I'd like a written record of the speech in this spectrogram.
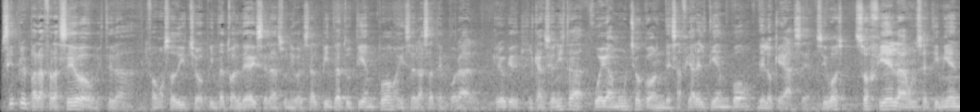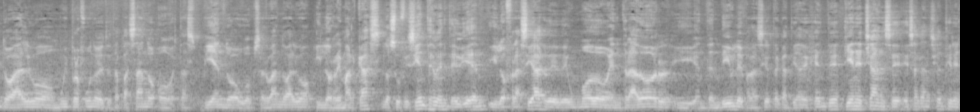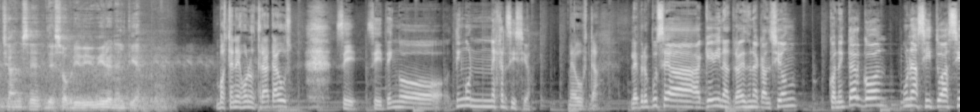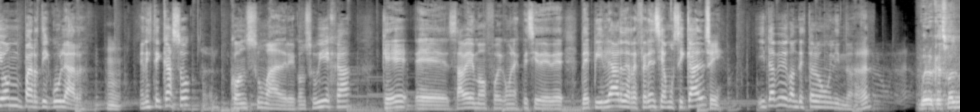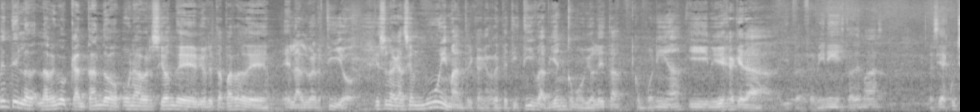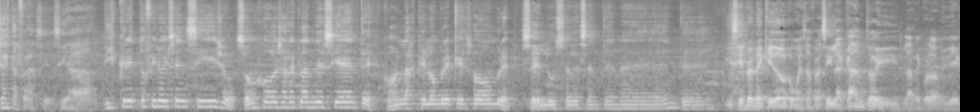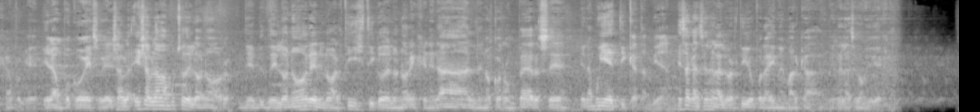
Siempre parafraseo ¿viste, el famoso dicho, pinta tu aldea y serás universal, pinta tu tiempo y serás atemporal. Creo que el cancionista juega mucho con desafiar el tiempo de lo que hace. Si vos sos fiel a un sentimiento, a algo muy profundo que te está pasando o estás viendo o observando algo y lo remarcás lo suficientemente bien y lo fraseás de, un modo entrador y entendible para cierta cantidad de gente, tiene chance, esa canción tiene chance de sobrevivir en el tiempo. ¿Vos tenés bonus track, Agus? Sí, sí, tengo, tengo un ejercicio. Me gusta. Le propuse a, Kevin a través de una canción conectar con una situación particular. Mm. En este caso, con su madre, con su vieja, que eh, sabemos fue como una especie de, de- de pilar de referencia musical. Sí. Y también me contestó algo muy lindo. A ver. Bueno, casualmente la, vengo cantando una versión de Violeta Parra de El Albertío. Es una canción muy mántrica, repetitiva, bien como Violeta componía. Y mi vieja, que era hiperfeminista además, decía, escucha esta frase, decía, discreto, fino y sencillo, son joyas resplandecientes con las que el hombre que es hombre se luce decentemente. Y siempre me quedó como esa frase y la canto y la recuerdo a mi vieja porque era un poco eso, ella, ella hablaba mucho del honor, de- del honor en lo artístico, del honor en general, de no corromperse, era muy ética también. Esa canción El Albertillo por ahí me marca mi relación con mi vieja.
